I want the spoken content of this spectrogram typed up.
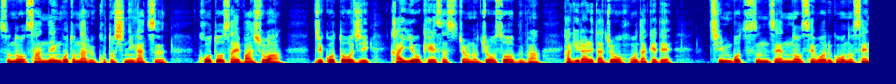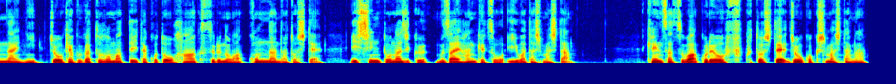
その3年後となる今年2月高等裁判所は事故当時海洋警察庁の上層部が限られた情報だけで沈没寸前のセウォル号の船内に乗客がとどまっていたことを把握するのは困難だとして一審と同じく無罪判決を言い渡しました。検察はこれを不服として上告しましたが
